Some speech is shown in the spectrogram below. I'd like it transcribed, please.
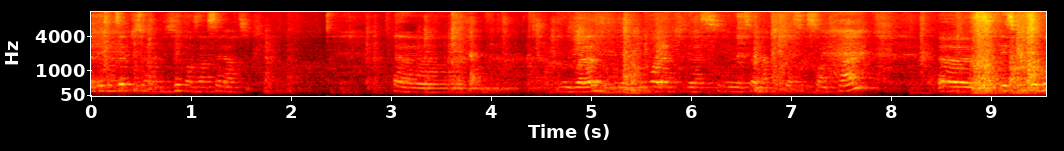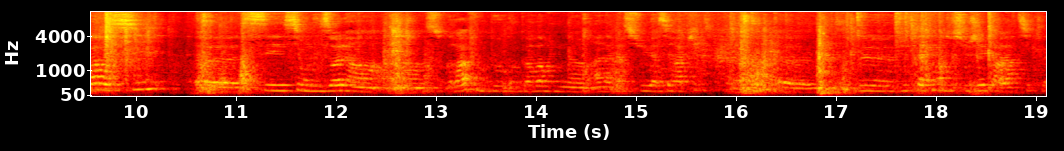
les concepts qui sont mobilisés dans un seul article. Euh, donc voilà, qu'il est c'est un article assez central. Euh, et ce qu'on peut voir aussi, euh, c'est si on isole un, sous-graphe, on peut avoir un aperçu assez rapide du traitement du sujet par l'article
